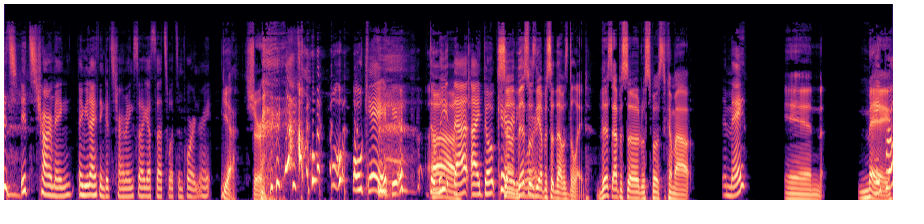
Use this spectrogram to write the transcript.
It's it's charming. I mean, I think it's charming. So I guess that's what's important, right? yeah, sure. okay, delete Uh, that. I don't care. so this was the episode that was delayed. This episode was supposed to come out in May, in May. April.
